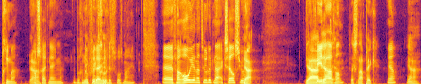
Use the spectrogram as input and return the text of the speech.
prima. Ja. Afscheid nemen. We hebben genoeg verdedigers volgens mij. van Rooyen natuurlijk naar Excelsior. Ja. Ja, Vind je daarvan? dat snap ik. Ja?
